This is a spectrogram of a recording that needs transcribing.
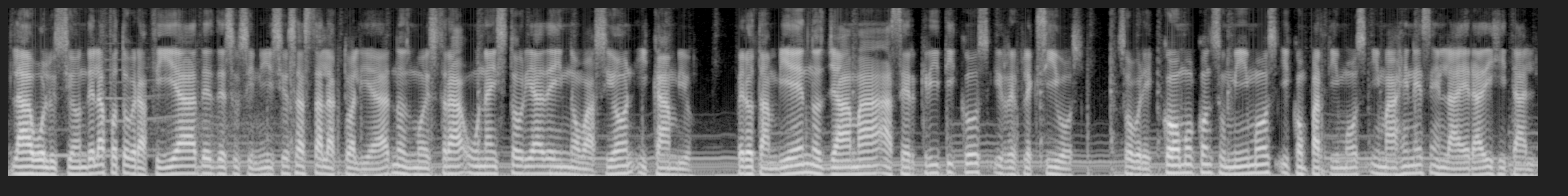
La evolución de la fotografía desde sus inicios hasta la actualidad nos muestra una historia de innovación y cambio, pero también nos llama a ser críticos y reflexivos sobre cómo consumimos y compartimos imágenes en la era digital.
